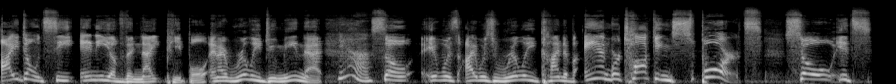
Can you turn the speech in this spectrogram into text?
I don't see any of the night people, and I really do mean that. Yeah. So it was. I was really kind of, and we're talking sports, so it's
